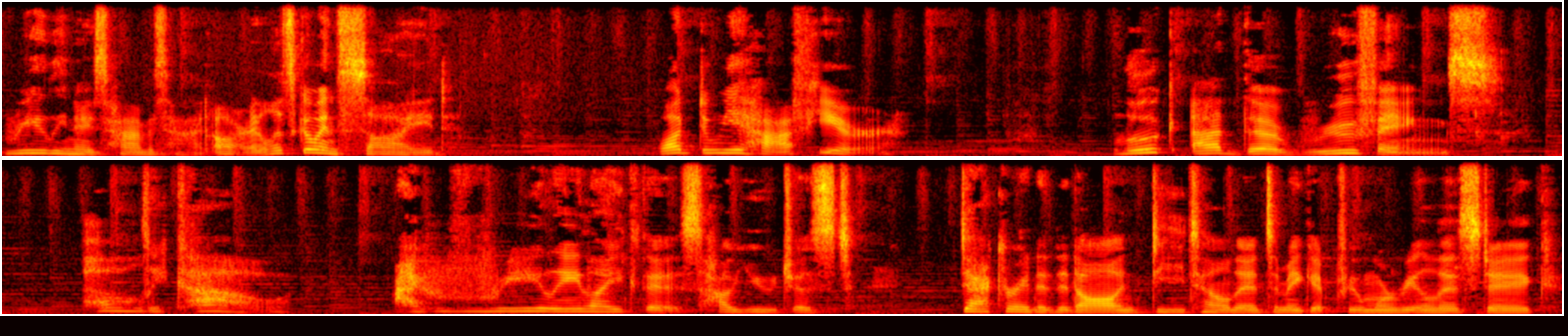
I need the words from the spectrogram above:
Really nice habitat. All right, let's go inside. What do we have here? Look at the roofings. Holy cow. I really like this, how you just decorated it all and detailed it to make it feel more realistic.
